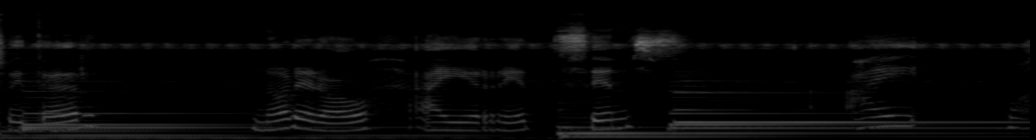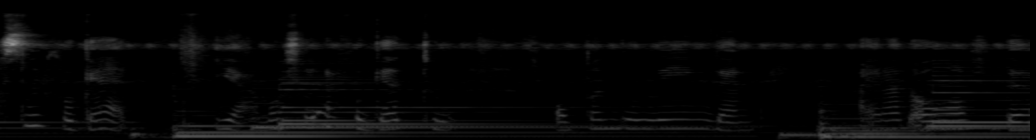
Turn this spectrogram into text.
Twitter not at all. I read since I mostly forget. Yeah, mostly I forget to open the link. Then I read all of the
